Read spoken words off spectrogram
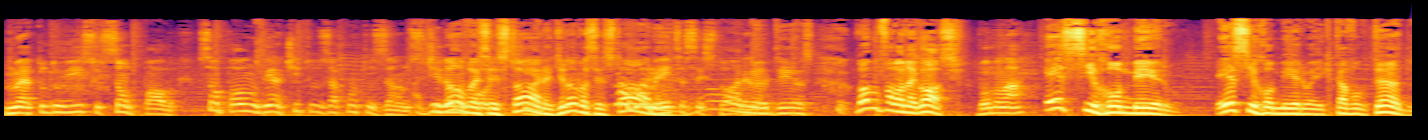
não é tudo isso, e São Paulo. São Paulo não ganha títulos há quantos anos? De Tirando novo essa história? De novo essa história? Novamente essa história, Oh, meu né? Deus. Vamos falar um negócio? Vamos lá. Esse Romero, esse Romero aí que tá voltando,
